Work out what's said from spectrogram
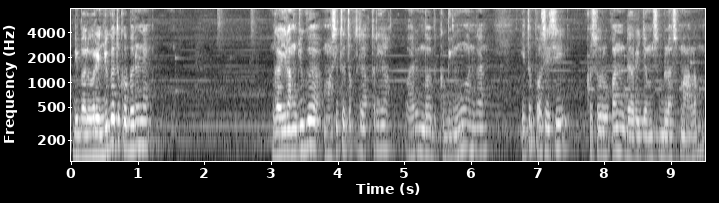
dibalurin juga tuh ke badannya. Nggak hilang juga masih tetap teriak-teriak. Akhirnya mbak kebingungan kan. Itu posisi kesurupan dari jam 11 malam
